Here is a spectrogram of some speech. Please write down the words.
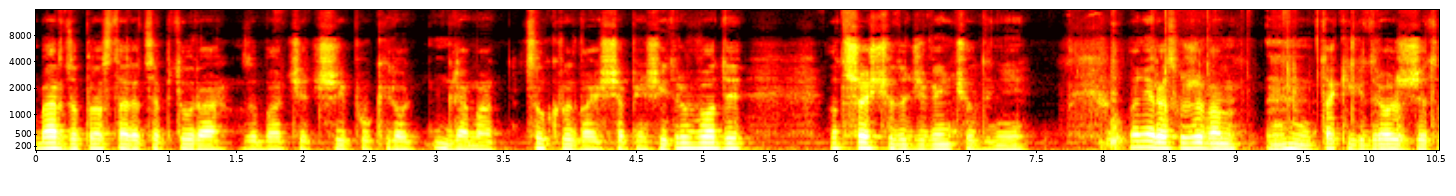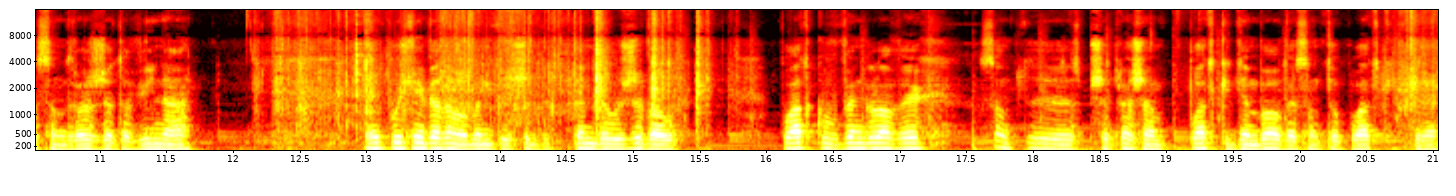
Bardzo prosta receptura. Zobaczcie, 3,5 kg cukru, 25 litrów wody od 6 do 9 dni. No nieraz używam takich drożdży, to są drożdże do wina. No i później wiadomo, będę, będę używał płatków węglowych. Są, yy, przepraszam, płatki dębowe. Są to płatki, które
